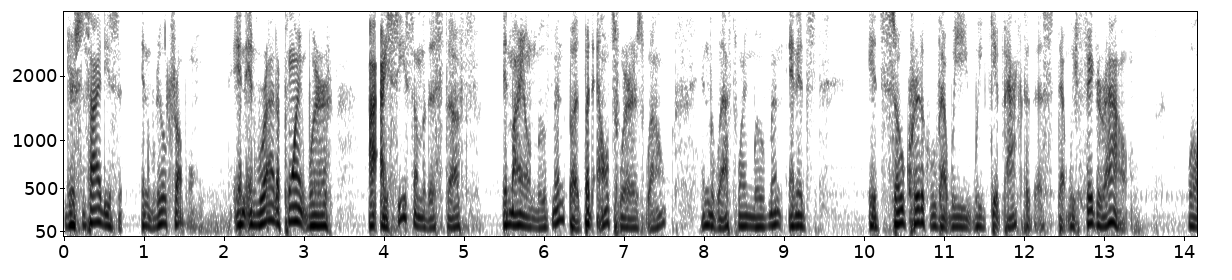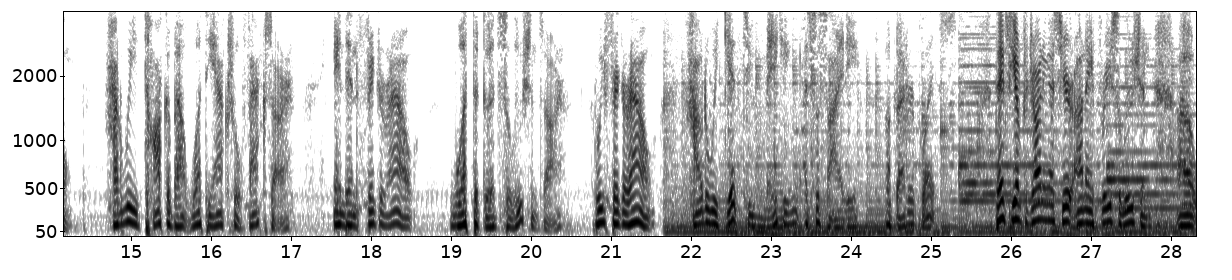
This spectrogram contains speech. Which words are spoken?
your society's in real trouble. And, and we're at a point where I, I see some of this stuff in my own movement, but but elsewhere as well, in the left wing movement. And it's it's so critical that we, we get back to this, that we figure out, well, how do we talk about what the actual facts are and then figure out what the good solutions are? We figure out how do we get to making a society a better place? Thanks again for joining us here on A Free Solution. Uh,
